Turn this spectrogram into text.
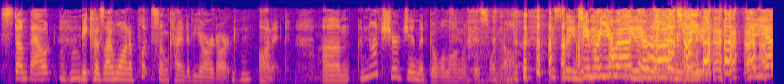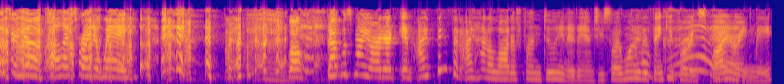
stump out Mm-hmm. because I want to put some kind of yard art on it. Um, I'm not sure Jim would go along with this one though. This Jim, are you out there watching? Yes or no. Call us right away. well, that was my art, and I think that I had a lot of fun doing it, Anje. So I wanted Oh, to thank you for inspiring me.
